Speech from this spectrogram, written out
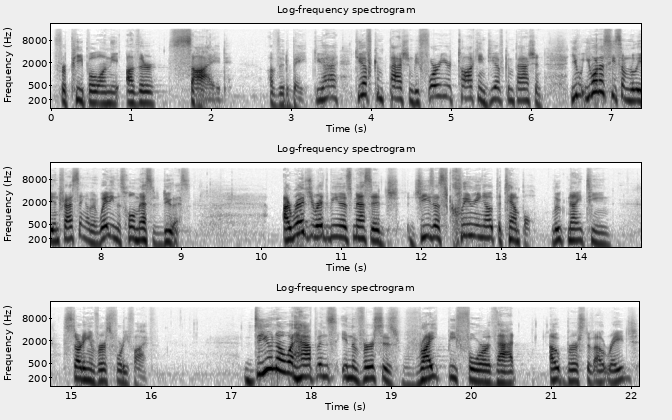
for people on the other side? Of the debate? Do you have, do you have compassion? Before you're talking, do you have compassion? You, you want to see something really interesting? I've been waiting this whole message to do this. I read you right at the beginning of this message, Jesus clearing out the temple, Luke 19, starting in verse 45. Do you know what happens in the verses right before that outburst of outrage?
